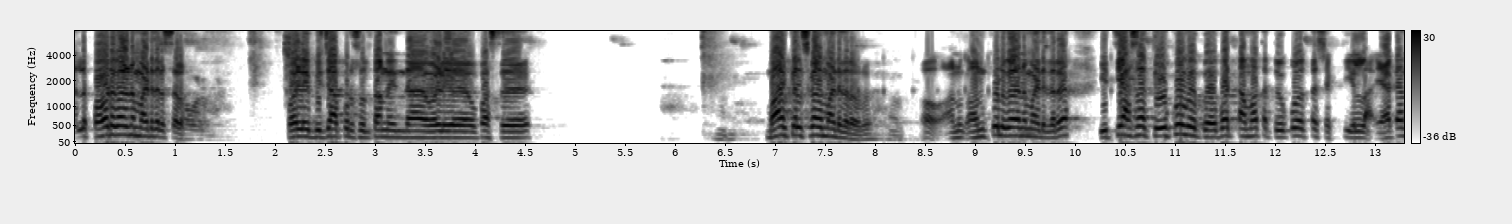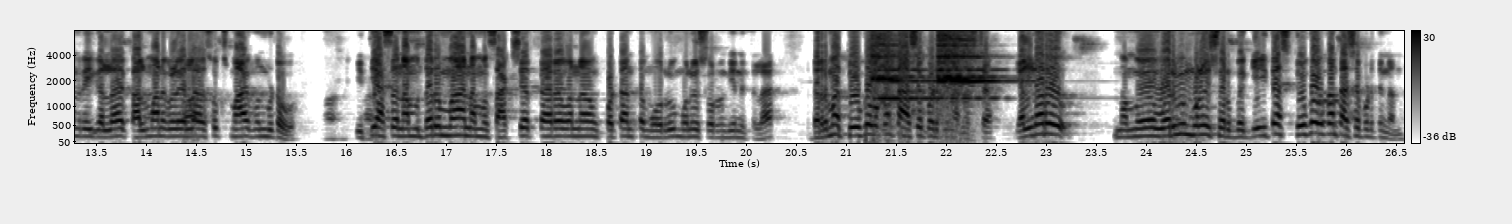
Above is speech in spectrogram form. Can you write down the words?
ಎಲ್ಲ ಪವಾಡಗಳನ್ನ ಮಾಡಿದಾರೆ ಸರ್. ಒಳ್ಳೆ ಬಿಜಾಪುರ ಸುಲ್ತಾನದಿಂದ ಒಳ್ಳೆ ವಾಪಸ್ ಬಾಳ ಕೆಲಸಗಳು ಮಾಡಿದಾರೆ ಅವರು. ಅನು ಅನುಕೂಲಗಳನ್ನ ಮಾಡಿದಾರೆ. ಇತಿಹಾಸ ತಿಳ್ಕೋಬೇಕು ಬಟ್ ನಮ್ಮ ಹತ್ರ ತಿಳ್ಕೊಳ್ಳೋ ಶಕ್ತಿ ಇಲ್ಲ. ಯಾಕಂದ್ರೆ ಈಗೆಲ್ಲ ಕಾಲಮಾನಗಳೆಲ್ಲ ಸೂಕ್ಷ್ಮ ಆಗಿ ಬಂದ್ಬಿಟ್ಟವು. ಇತಿಹಾಸ ನಮ್ಮ ಧರ್ಮ ನಮ್ಮ ಸಾಕ್ಷಾತ್ಕಾರವನ್ನ ಕೊಟ್ಟಂತ ಮೂರು ಮುನೇಶ್ವರ ಏನೈತಲ್ಲ ಧರ್ಮ ತಿಳ್ಕೊಬೇಕಂತ ಆಸೆ ಪಡ್ತೀನಿ ನಾನು ಅಷ್ಟೇ. ಎಲ್ಲರೂ ನಮ್ಮ ವರ್ವಿ ಮುನೇಶ್ವರ ಬಗ್ಗೆ ಇತಿಹಾಸ ತಿಳ್ಕೊಬೇಕಂತ ಆಸೆ ಪಡ್ತೀನಿ ನಾನು.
